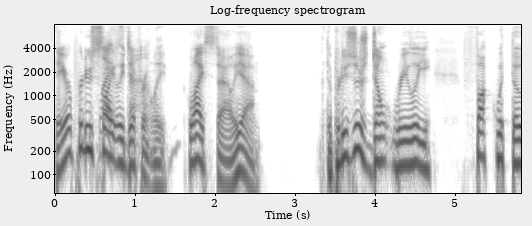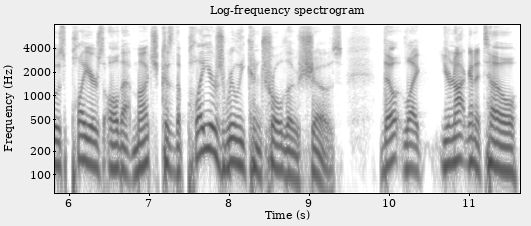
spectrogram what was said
They are produced slightly Lifestyle. differently. Lifestyle, yeah. The producers don't really fuck with those players all that much because the players really control those shows. They'll like you're not gonna tell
